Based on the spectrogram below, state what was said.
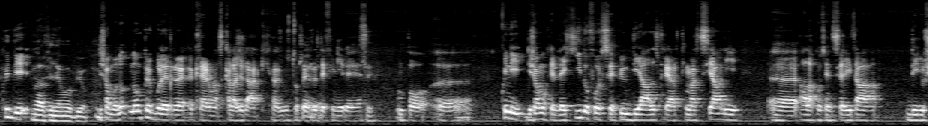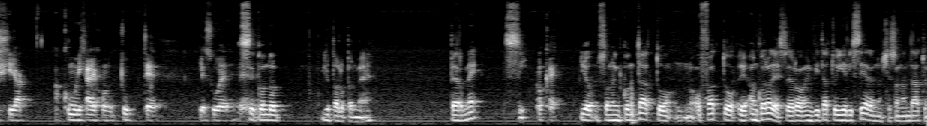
Quindi non la finiamo più. diciamo no, non per voler creare una scala gerarchica giusto certo. per definire sì. un po' eh, quindi diciamo che l'aikido forse più di altre arti marziali eh, ha la potenzialità di riuscire a, a, comunicare con tutte le sue eh... secondo io parlo per me. Per me sì. Ok io sono in contatto, ho fatto, eh, ancora adesso ero invitato ieri sera, non ci sono andato,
